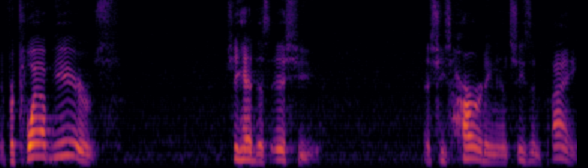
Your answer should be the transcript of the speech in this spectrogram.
And for 12 years, she had this issue. And she's hurting and she's in pain.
